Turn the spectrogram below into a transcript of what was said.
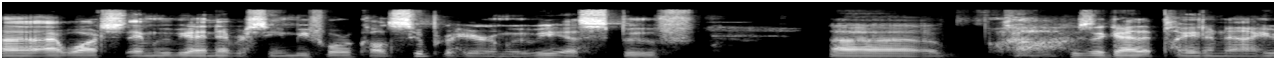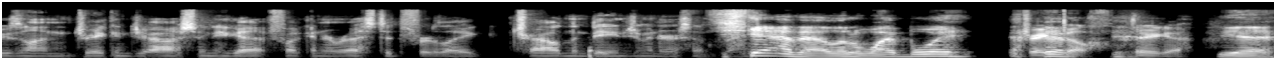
uh, I watched a movie I'd never seen before called Superhero Movie, a spoof. Uh, oh, who's the guy that played him now? He was on Drake and Josh, and he got fucking arrested for like child endangerment or something. Yeah, that little white boy. Drake Bell. There you go. Yeah.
